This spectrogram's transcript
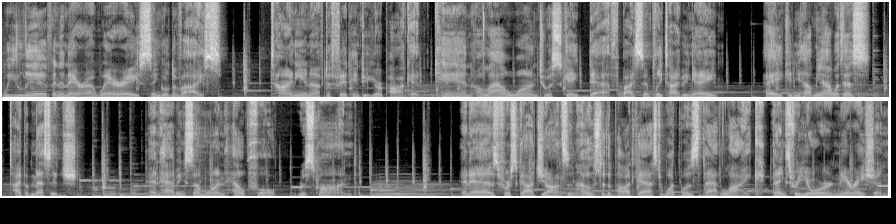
we live in an era where a single device, tiny enough to fit into your pocket, can allow one to escape death by simply typing a, Hey, can you help me out with this? type of message, and having someone helpful respond. And as for Scott Johnson, host of the podcast What Was That Like? Thanks for your narration.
